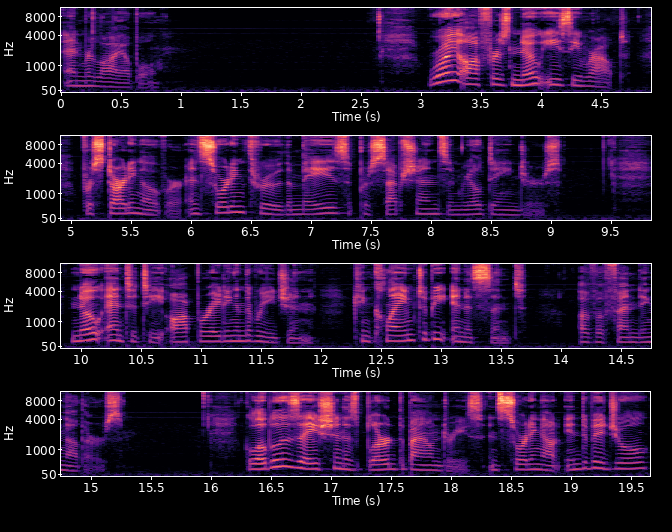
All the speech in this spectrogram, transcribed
and reliable. Roy offers no easy route for starting over and sorting through the maze of perceptions and real dangers. No entity operating in the region can claim to be innocent of offending others. Globalization has blurred the boundaries in sorting out individual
